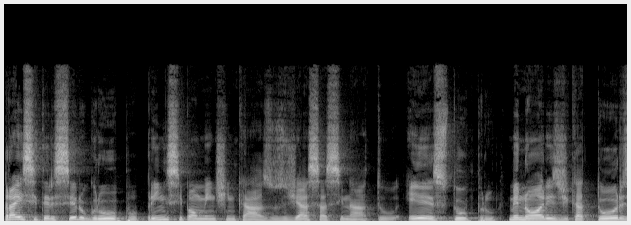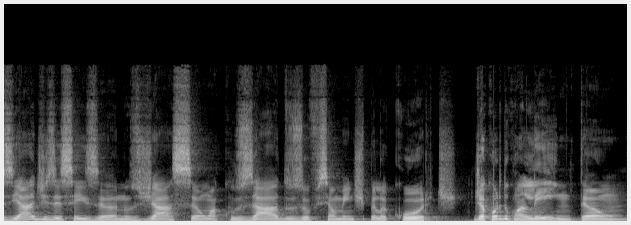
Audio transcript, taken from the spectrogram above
Para esse terceiro grupo, principalmente em casos de assassinato e estupro, menores de 14 a 16 anos já são acusados oficialmente pela corte. De acordo com a lei, então,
